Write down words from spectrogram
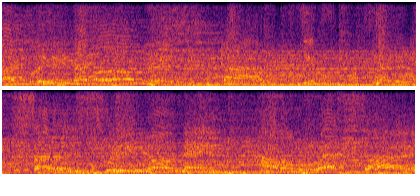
likely never miss. Five, six, seven, sirens scream your name out on the west side.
